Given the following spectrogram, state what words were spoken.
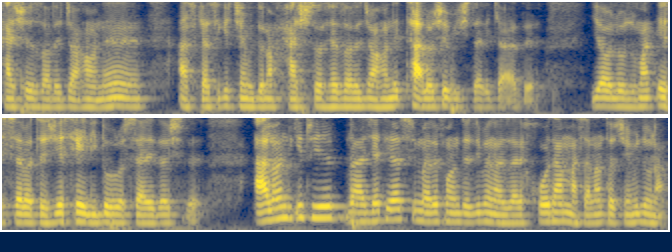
8000 جهانه از کسی که چه می‌دونم 80 هزار جهانه تلاش بیشتری کرده. یا لزوما استراتژی خیلی درستری داشته. الان دیگه توی وضعیتی هستیم برای فانتزی به نظر خودم مثلا تا چه می‌دونم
